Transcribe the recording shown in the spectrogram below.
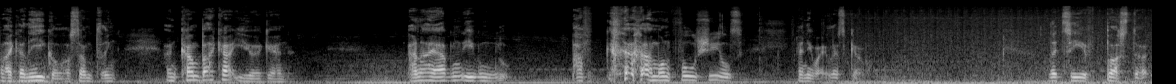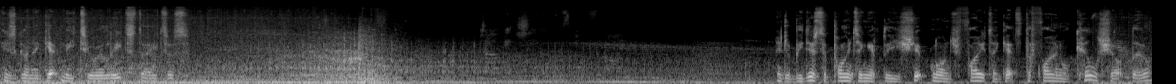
like an eagle or something and come back at you again. And I haven't even, I've, I'm on full shields. Anyway, let's go. Let's see if Buster is going to get me to elite status. Target shields offline. It'll be disappointing if the ship launch fighter gets the final kill shot, though.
